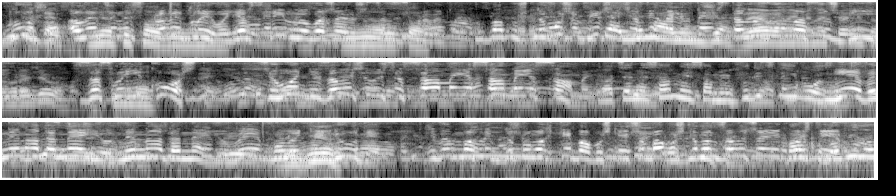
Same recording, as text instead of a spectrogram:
Буде, але це несправедливо. Я все рівно вважаю, що це несправедливо. Тому що більша частина людей встановила собі за свої кошти. Сьогодні залишилися саме, саме, саме. А це не саме саме, будуть на його. Ні, ви не треба нею, не треба нею. Ви молоді люди. І ви могли б допомогти бабушці. Якщо бабушка вам залишає квартиру. Біло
